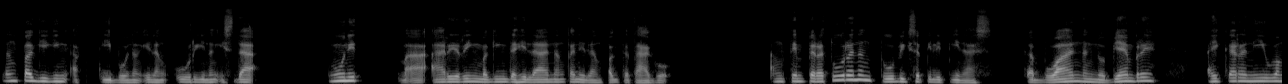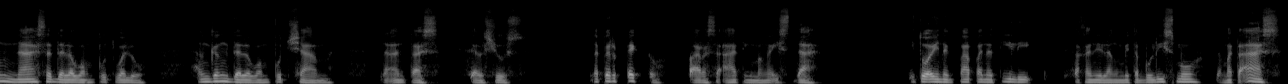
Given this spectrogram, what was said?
ng pagiging aktibo ng ilang uri ng isda, ngunit maaari ring maging dahilan ng kanilang pagtatago. Ang temperatura ng tubig sa Pilipinas sa buwan ng Nobyembre ay karaniwang nasa 28 hanggang 29 na antas Celsius na perpekto para sa ating mga isda. Ito ay nagpapanatili sa kanilang metabolismo na mataas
